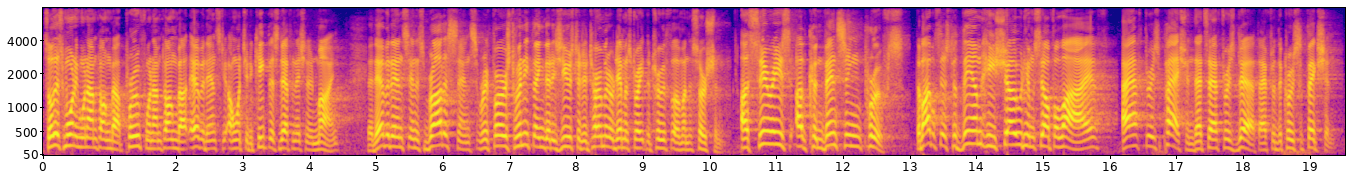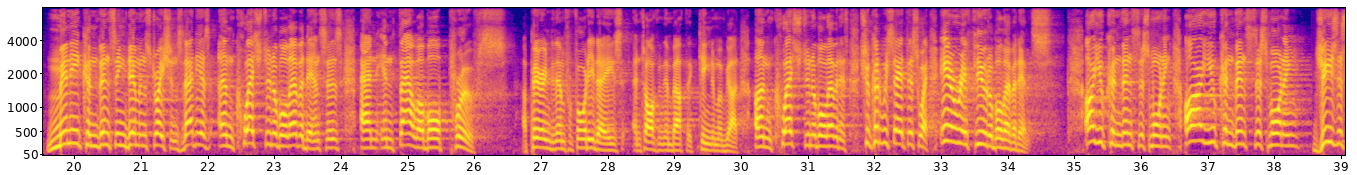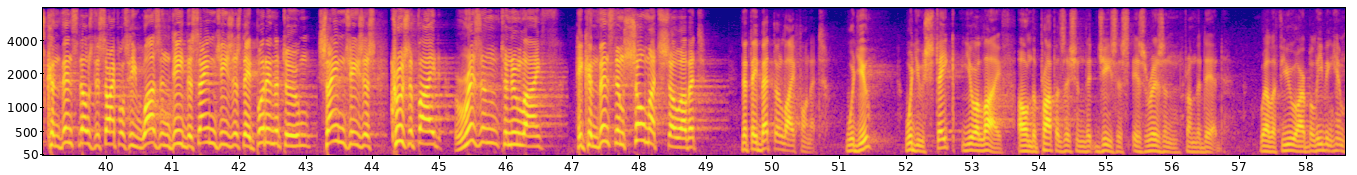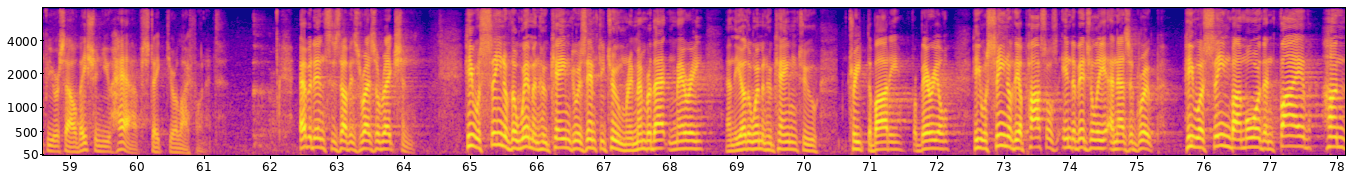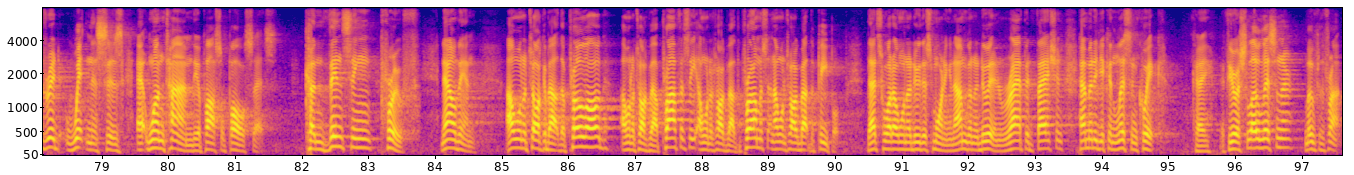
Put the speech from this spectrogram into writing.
So, this morning, when I'm talking about proof, when I'm talking about evidence, I want you to keep this definition in mind that evidence, in its broadest sense, refers to anything that is used to determine or demonstrate the truth of an assertion. A series of convincing proofs. The Bible says, To them he showed himself alive after his passion, that's after his death, after the crucifixion. Many convincing demonstrations, that is, unquestionable evidences and infallible proofs, appearing to them for 40 days and talking to them about the kingdom of God. Unquestionable evidence. Should, could we say it this way? Irrefutable evidence. Are you convinced this morning? Are you convinced this morning? Jesus convinced those disciples he was indeed the same Jesus they'd put in the tomb, same Jesus crucified, risen to new life. He convinced them so much so of it that they bet their life on it. Would you? Would you stake your life on the proposition that Jesus is risen from the dead? Well, if you are believing him for your salvation, you have staked your life on it. Evidences of his resurrection. He was seen of the women who came to his empty tomb. Remember that? Mary and the other women who came to treat the body for burial. He was seen of the apostles individually and as a group. He was seen by more than 500 witnesses at one time, the Apostle Paul says. Convincing proof. Now then, I want to talk about the prologue, I want to talk about prophecy, I want to talk about the promise, and I want to talk about the people. That's what I want to do this morning, and I'm going to do it in rapid fashion. How many of you can listen quick? Okay. If you're a slow listener, move to the front.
